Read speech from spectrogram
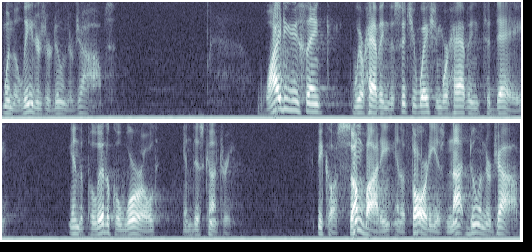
when the leaders are doing their jobs. Why do you think we're having the situation we're having today in the political world in this country? Because somebody in authority is not doing their job.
